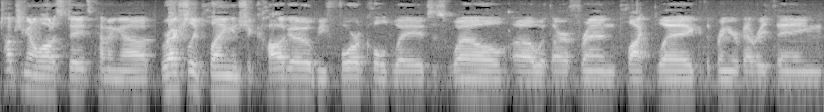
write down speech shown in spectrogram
touching on a lot of states coming up. We're actually playing in Chicago before Cold Waves as well uh, with our friend Plaque Blake, the bringer of everything,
